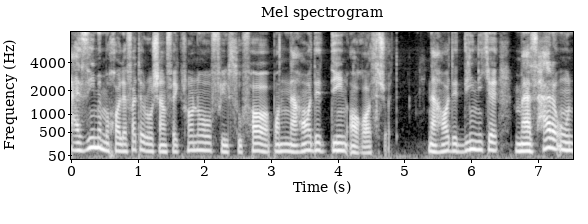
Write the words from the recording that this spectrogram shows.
عظیم مخالفت روشنفکران و فیلسوفها با نهاد دین آغاز شد. نهاد دینی که مظهر اون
